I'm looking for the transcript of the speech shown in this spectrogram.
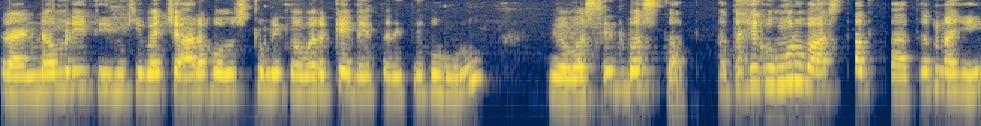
रॅन्डमली तीन किंवा चार होल्स तुम्ही कव्हर केले तरी ते घुंगरू व्यवस्थित बसतात. आता हे घुंगरू वाचतात का तर नाही.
